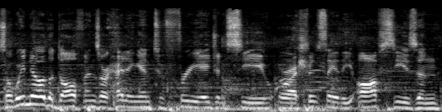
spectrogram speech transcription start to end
So we know the Dolphins are heading into free agency, or I should say the offseason,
